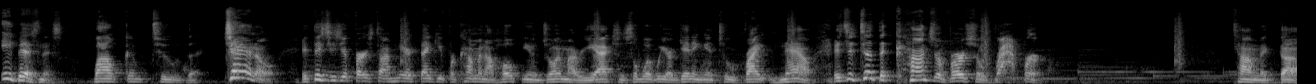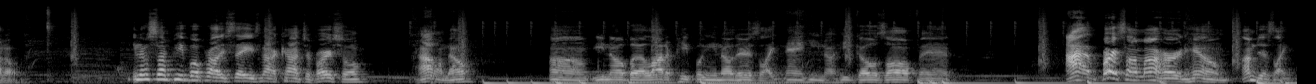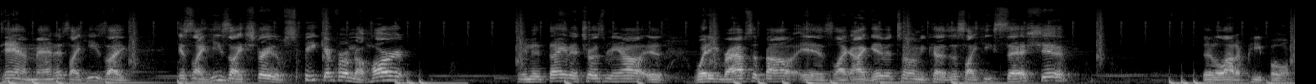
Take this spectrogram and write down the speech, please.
e-business. Welcome to the channel. If this is your first time here, thank you for coming. I hope you enjoy my reaction. So what we are getting into right now is into the controversial rapper, Tom MacDonald. You know, some people probably say he's not controversial. I don't know. Um, you know, but a lot of people, you know, there's like, man, you know, he goes off and I first time I heard him, I'm just like, damn, man, it's like he's like, it's like he's like straight up speaking from the heart. And the thing that trips me out is what he raps about is like I give it to him because it's like he says shit that a lot of people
